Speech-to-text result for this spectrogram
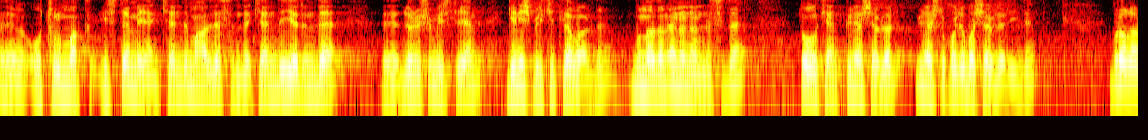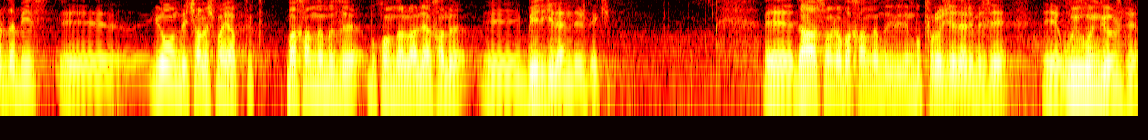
e, oturmak istemeyen, kendi mahallesinde, kendi yerinde dönüşüm isteyen geniş bir kitle vardı. Bunlardan en önemlisi de Doğu Kent, Güneş Evler, Güneşli Kocabaş Evleriydi. Buralarda biz e, yoğun bir çalışma yaptık. Bakanlığımızı bu konularla alakalı e, bilgilendirdik. E, daha sonra bakanlığımız bizim bu projelerimizi e, uygun gördü.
